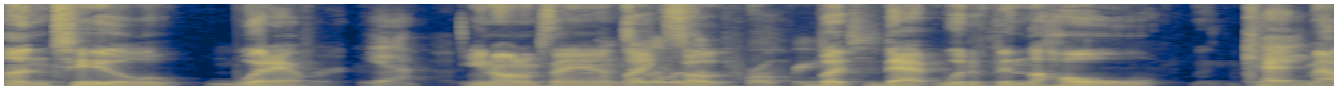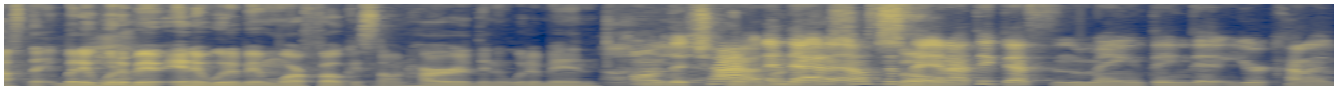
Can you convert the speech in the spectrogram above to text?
until whatever. yeah. You know what I'm saying? Until like so, appropriate. but that would have been the whole cat and mouse thing. But it would have Yeah. been and it would have been more focused on her than it would have been. on the child, and that. I was gonna So- say, and I think that's the main thing that you're kind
